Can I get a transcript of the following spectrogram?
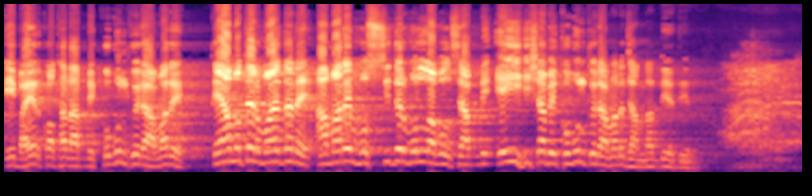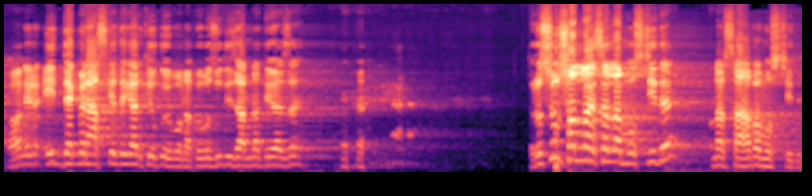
এই ভাইয়ের কথাটা আপনি কবুল করে আমারে কেয়ামতের ময়দানে আমারে মসজিদের মোল্লা বলছে, আপনি এই হিসাবে কবুল করে আমারে জান্নাত দিয়ে দিন। তখন এই দেখবেন, আজকে থেকে আর কেউ কইব না, কইব, যদি জান্নাতি হয়ে যায়। রসুল সাল্লাহ সাল্লাম মসজিদে, ওনার সাহাবা মসজিদে।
